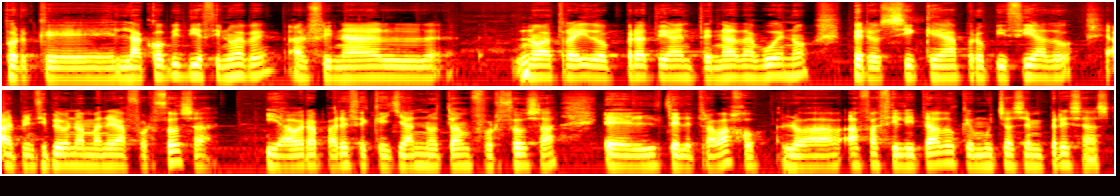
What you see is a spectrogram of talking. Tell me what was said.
porque la COVID-19 al final no ha traído prácticamente nada bueno, pero sí que ha propiciado, al principio de una manera forzosa, y ahora parece que ya no tan forzosa el teletrabajo. Lo ha, facilitado que muchas empresas,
